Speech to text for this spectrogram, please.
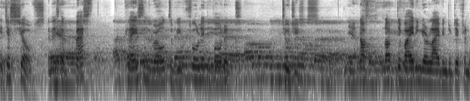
It just shows, and it's the best place in the world to be fully devoted to Jesus. Yeah. Not not dividing your life into different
